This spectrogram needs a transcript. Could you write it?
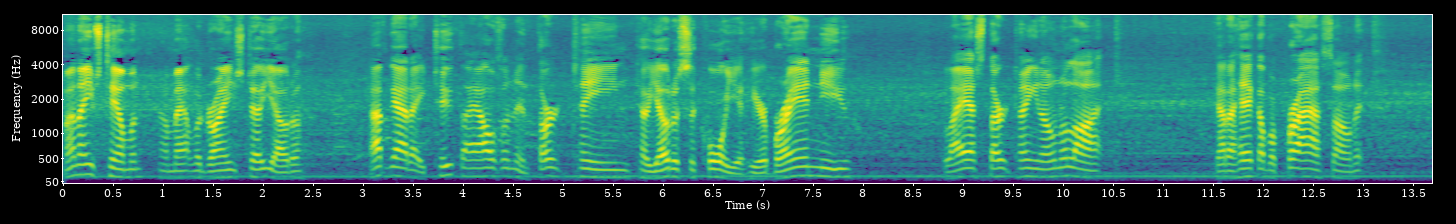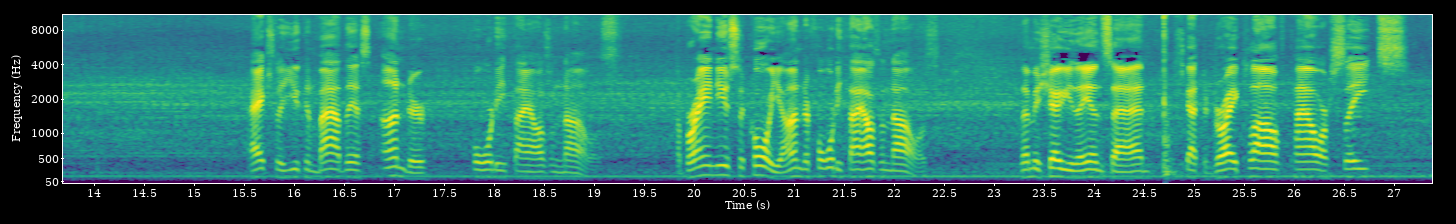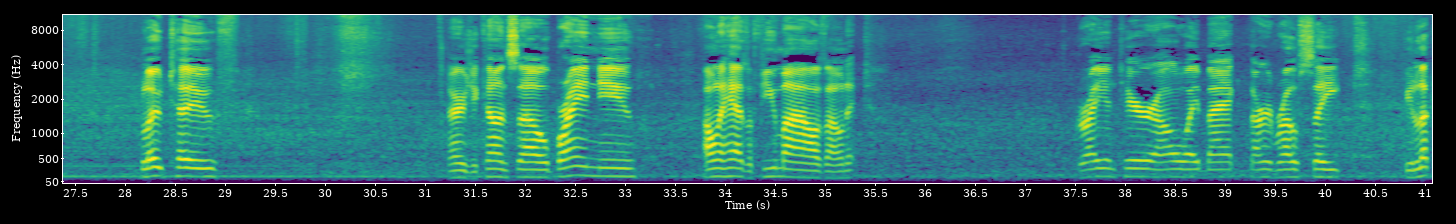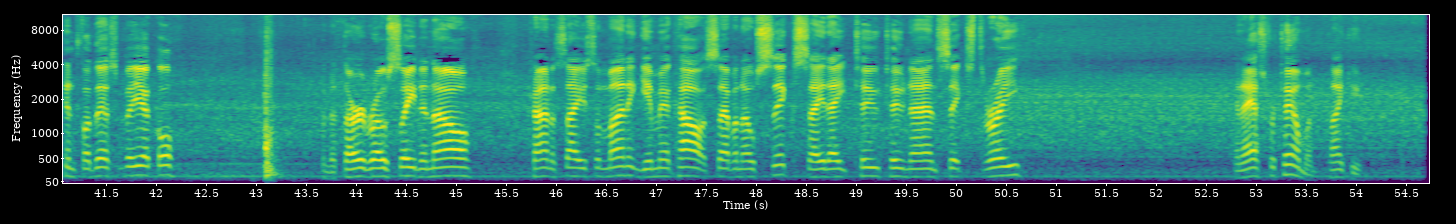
My name's Tilmon. I'm at LaGrange Toyota. I've got a 2013 Toyota Sequoia here, brand new. Last 13 on the lot. Got a heck of a price on it. Actually, you can buy this under $40,000. A brand new Sequoia under $40,000. Let me show you the inside. It's got the gray cloth power seats, Bluetooth, there's your console, brand new. Only has a few miles on it. Gray interior all the way back, third row seat. If you're looking for this vehicle, for the third row seat and all, trying to save some money, give me a call at 706-882-2963 and ask for Tilmon. Thank you.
